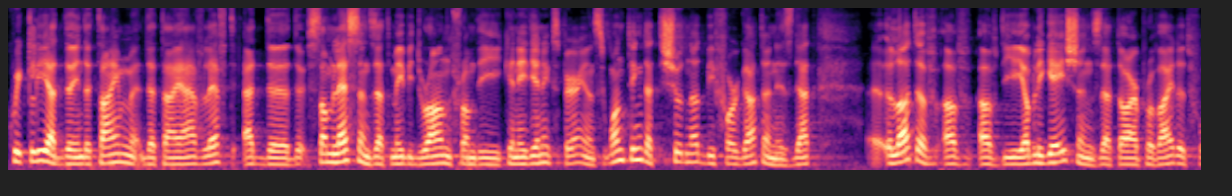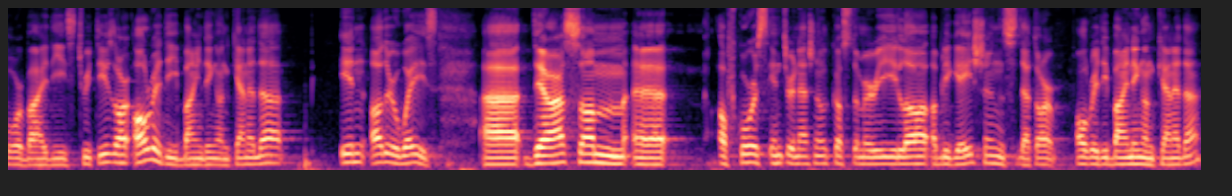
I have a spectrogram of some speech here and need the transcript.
quickly at the, in the time that I have left at the, the, some lessons that may be drawn from the Canadian experience. One thing that should not be forgotten is that a lot of, of, of the obligations that are provided for by these treaties are already binding on Canada in other ways. Uh, there are some uh, of course, international customary law obligations that are already binding on Canada.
